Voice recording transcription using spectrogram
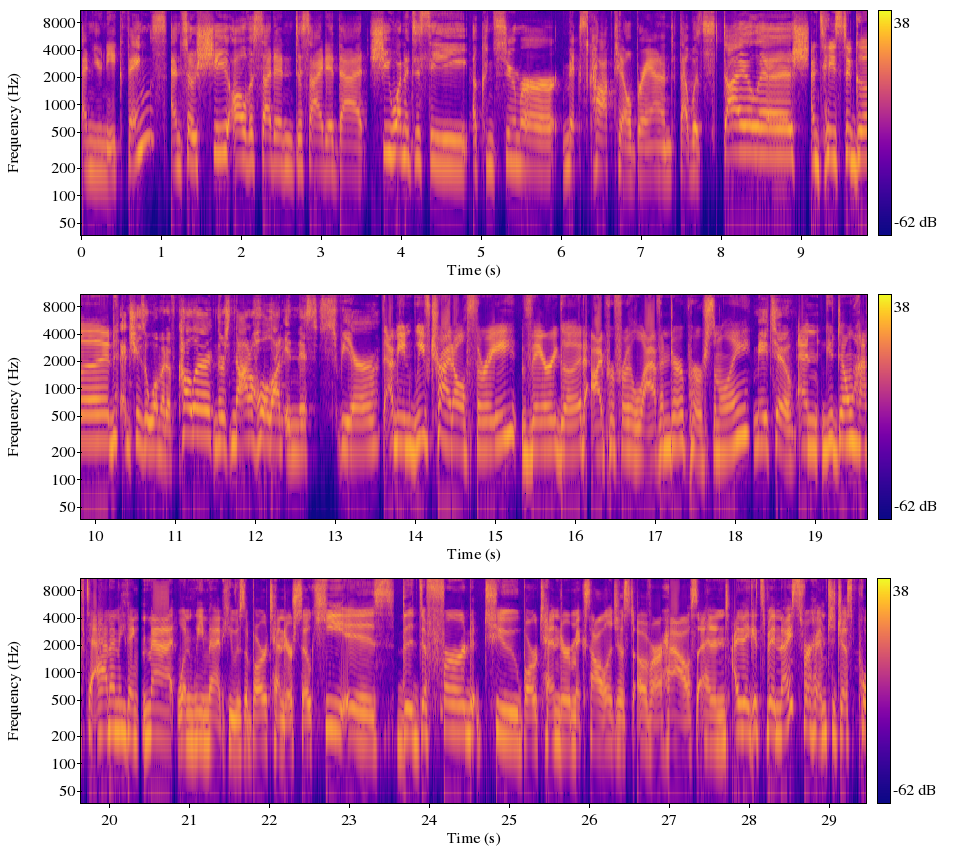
and unique things. And so she all of a sudden decided that she wanted to see a consumer mixed cocktail brand that was stylish and tasted good. And she's a woman of color. And there's not a whole lot in this sphere. I mean, we've tried all three. Very good. I prefer the lavender personally. Me too. And you don't have to add anything. Matt, when we met, he was a bartender. So he is the deferred to bartender mixologist of our house. And I think it's been nice for him to just pour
